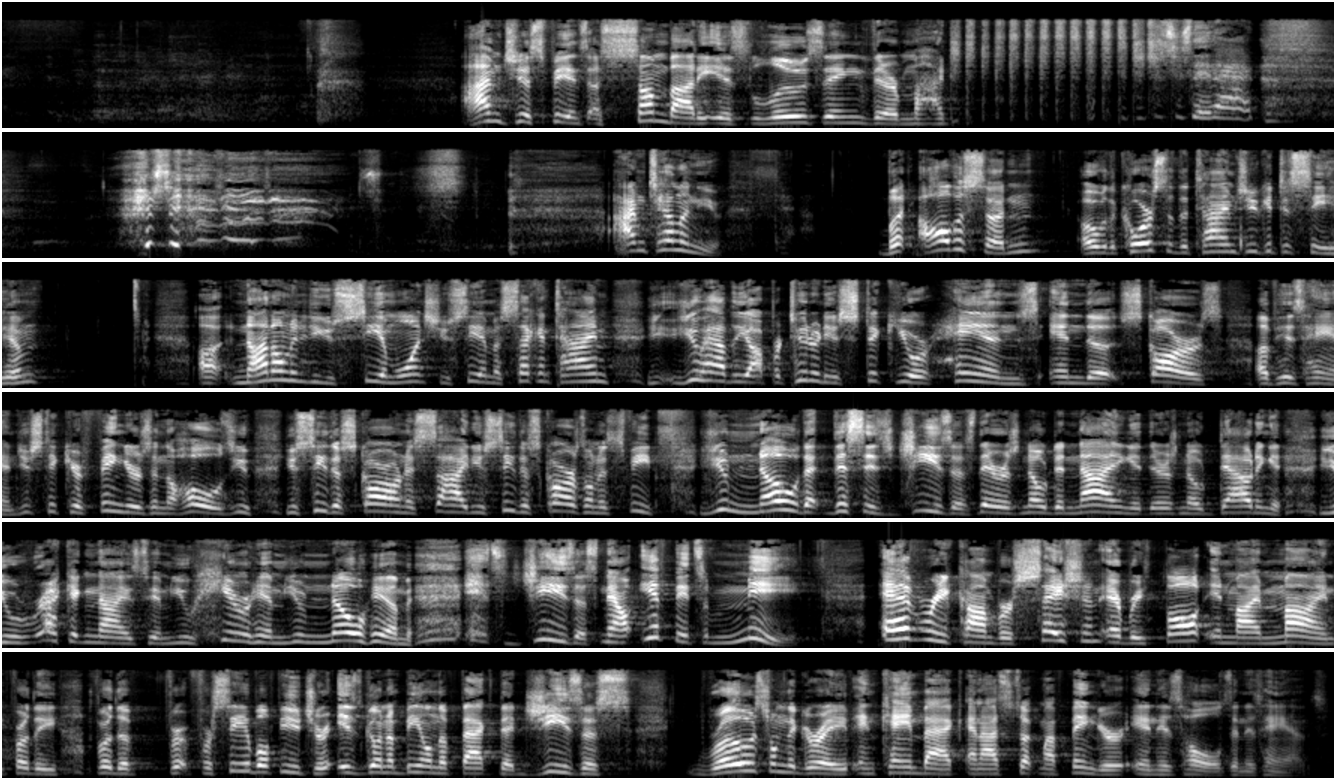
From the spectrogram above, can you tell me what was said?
I'm just being, somebody is losing their mind. Did you say that? I'm telling you. But all of a sudden, over the course of the times you get to see him, uh, not only do you see him once, you see him a second time, you, you, have the opportunity to stick your hands in the scars of his hand. You stick your fingers in the holes. You, you see the scar on his side. You see the scars on his feet. You know that this is Jesus. There is no denying it, there's no doubting it. You recognize him, you hear him, you know him. It's Jesus. Now, if it's me, Every conversation, every thought in my mind for the, for the foreseeable future is going to be on the fact that Jesus rose from the grave and came back, and I stuck my finger in his holes in his hands.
